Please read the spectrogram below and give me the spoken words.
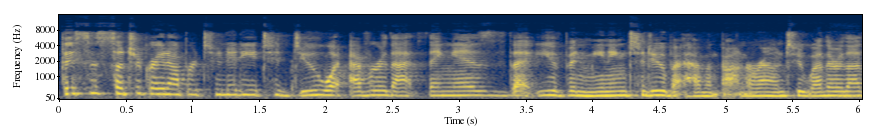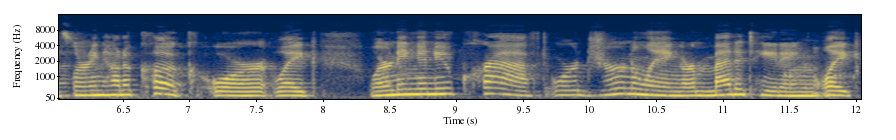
this is such a great opportunity to do whatever that thing is that you've been meaning to do but haven't gotten around to, whether that's learning how to cook or like learning a new craft or journaling or meditating. Like,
